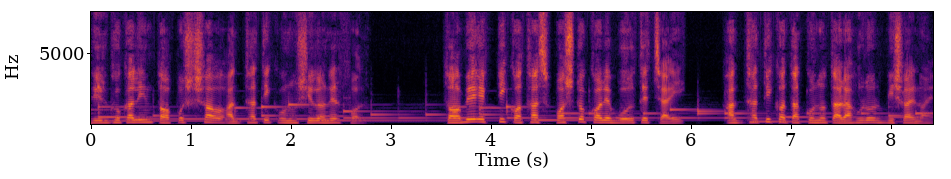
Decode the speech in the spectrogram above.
দীর্ঘকালীন তপস্যা ও আধ্যাত্মিক অনুশীলনের ফল। তবে একটি কথা স্পষ্ট করে বলতে চাই আধ্যাত্মিকতা কোনো তাড়াহুড়োর বিষয় নয়।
